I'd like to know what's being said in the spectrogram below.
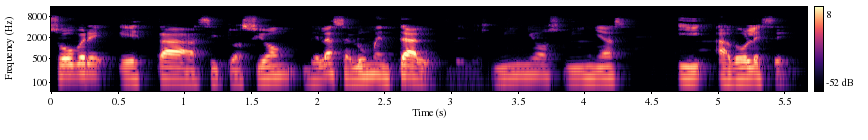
sobre esta situación de la salud mental de los niños, niñas y adolescentes.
